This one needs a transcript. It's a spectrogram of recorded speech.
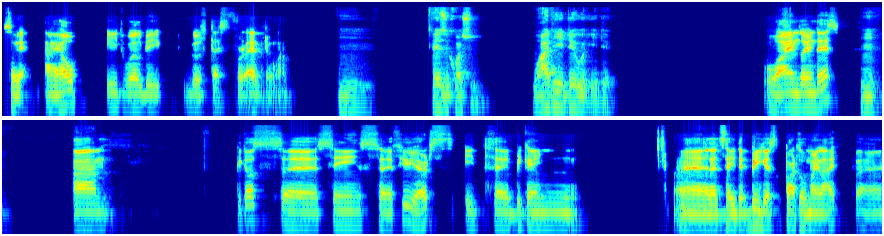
so yeah, I hope it will be good test for everyone. Mm. Here's a question: Why do you do what you do? Why I'm doing this? Mm. Um, because uh, since a few years it uh, became, uh, let's say, the biggest part of my life. Uh,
